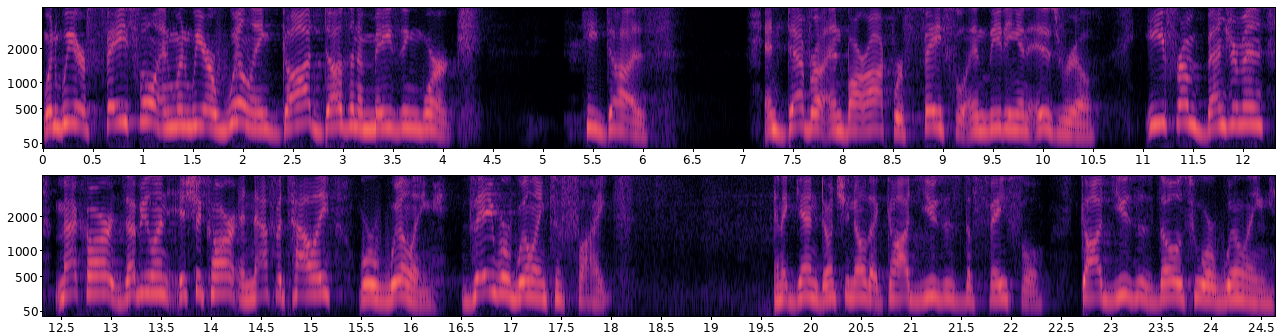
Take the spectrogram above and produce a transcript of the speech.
When we are faithful and when we are willing, God does an amazing work. He does. And Deborah and Barak were faithful in leading in Israel. Ephraim, Benjamin, Machir, Zebulun, Issachar, and Naphtali were willing. They were willing to fight. And again, don't you know that God uses the faithful? God uses those who are willing.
